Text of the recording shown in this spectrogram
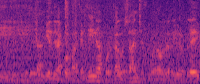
y también de la Copa Argentina, por Carlos Sánchez, jugador de River Plate,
